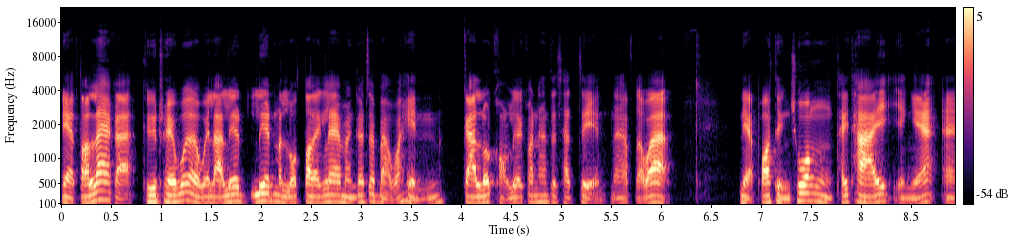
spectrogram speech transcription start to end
เนี่ยตอนแรกอะคือเทรเวอร์เวลาเลือดเลือดมันลดตอนแรกๆมันก็จะแบบว่าเห็นการลดของเลือดค่อนข้างจะชัดเจนนะครับ แต่ว่าเนี่ยพอถึงช่วงท้ายๆอย่างเงี้ยอ่า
